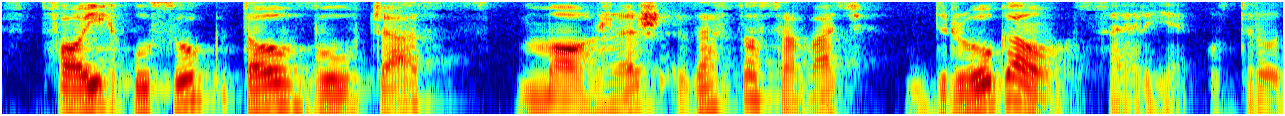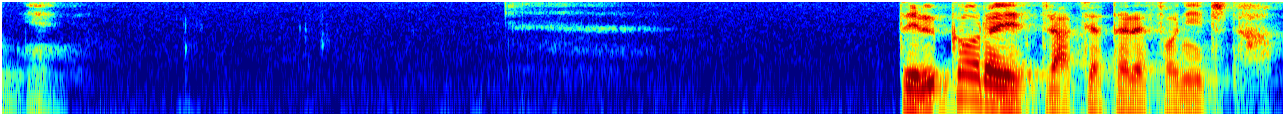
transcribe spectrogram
z Twoich usług, to wówczas możesz zastosować drugą serię utrudnień. Tylko rejestracja telefoniczna.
